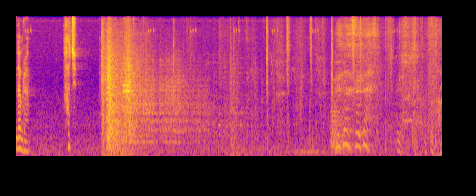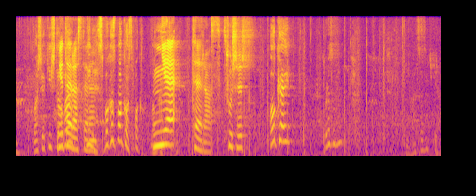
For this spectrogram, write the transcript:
Dobra, chodź. Masz jakiś Nie towar? teraz, Nie, nie, teraz. spoko, spoko, spoko. Nie teraz, słyszysz? Okej. Rozumiem. Nie ma co być białe.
